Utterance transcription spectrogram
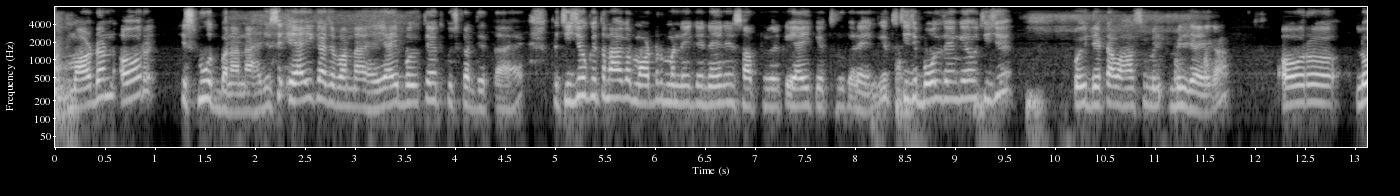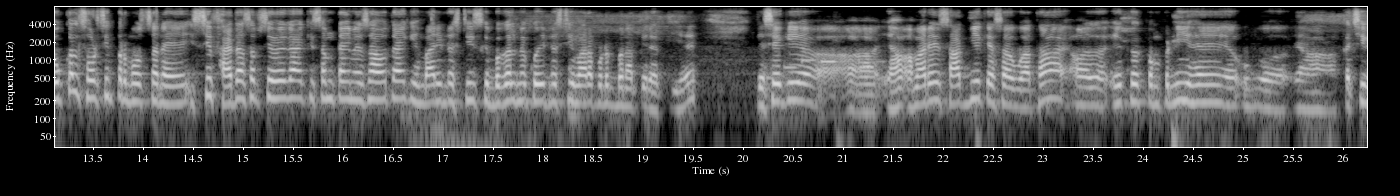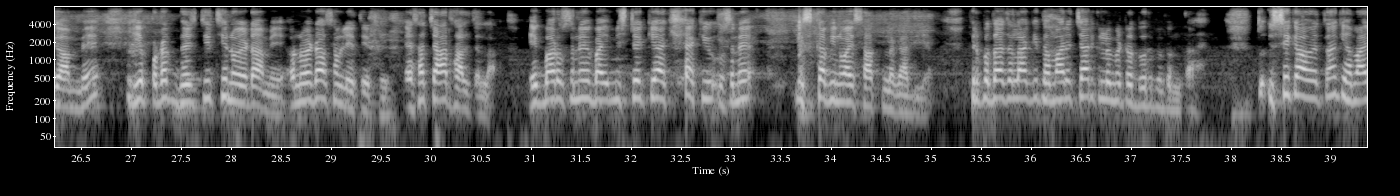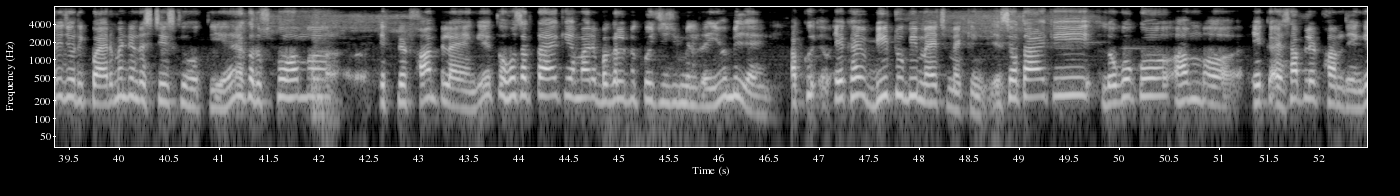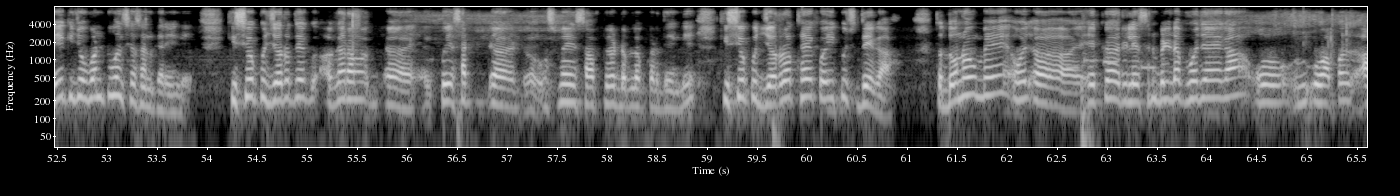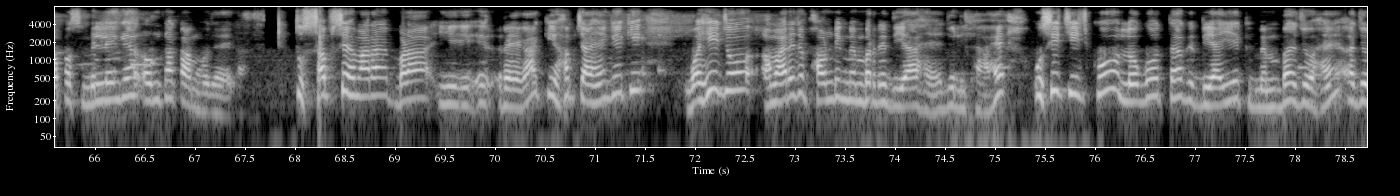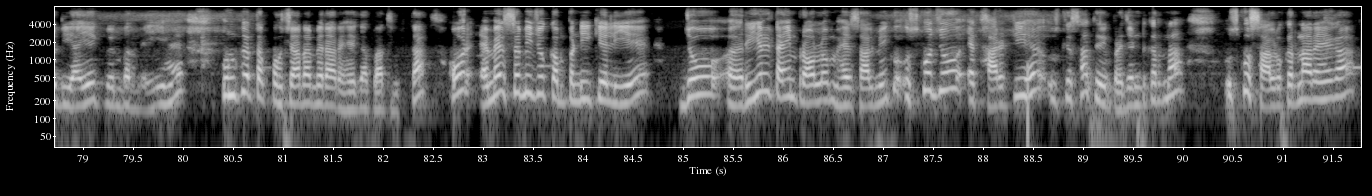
मॉडर्न और स्मूथ बनाना है। जैसे एआई का ज़माना है एआई बोलते हैं तो कुछ कर देता है। तो चीज़ों को इतना अगर मॉडर्न बनेंगे नए नए सॉफ्टवेयर के एआई के थ्रू करेंगे तो चीज़ें बोल देंगे वो चीज़ें कोई डेटा वहाँ से मिल, मिल जाएगा। और लोकल सोर्सिंग प्रमोशन है। इससे फ़ायदा सबसे होएगा कि सम टाइम ऐसा होता है कि हमारी इंडस्ट्रीज़ के बगल में कोई इंडस्ट्री हमारा प्रोडक्ट बनाती रहती है। जैसे कि हमारे साथ भी एक ऐसा हुआ था एक कंपनी है यहाँ कच्ची गाँव में, ये प्रोडक्ट भेजती थी नोएडा में, और नोएडा से हम लेते थे। ऐसा चार साल चला। एक बार उसने बाई मिस्टेक क्या किया कि उसने इसका भी इनवाइस साथ में लगा दिया। फिर पता चला कि तो हमारे चार किलोमीटर दूर पे बनता है। तो इससे क्या होता है कि हमारी जो रिक्वायरमेंट इंडस्ट्रीज़ की होती है, अगर उसको हम एक प्लेटफॉर्म पे लाएँगे तो हो सकता है कि हमारे बगल में कोई चीज़ मिल रही हो, मिल जाएँगी। अब एक है B to B match making जैसे होता है कि लोगों को हम एक ऐसा प्लेटफॉर्म देंगे कि जो वन टू वन सेशन करेंगे। किसी को कुछ ज़रूरत है, अगर हम कोई ऐसा उसमें सॉफ्टवेयर डेवलप कर देंगे, किसी को कुछ ज़रूरत है, कोई कुछ देगा तो दोनों में एक रिलेशन बिल्डअप हो जाएगा, वो आपस आपस मिल लेंगे और उनका काम हो जाएगा। तो सबसे हमारा बड़ा ये रहेगा कि हम चाहेंगे कि वही जो हमारे जो फाउंडिंग मेंबर ने दिया है, जो लिखा है, उसी चीज़ को लोगों तक डी डीआईए के मेंबर जो हैं और जो डीआईए के मेंबर नहीं है, उनके तक पहुंचाना मेरा रहेगा प्राथमिकता। और एमएसएमई जो कंपनी के लिए जो रियल टाइम प्रॉब्लम है साल्विंग को उसको जो अथॉरिटी है, उसके साथ रिप्रेजेंट करना, उसको सॉल्व करना रहेगा।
